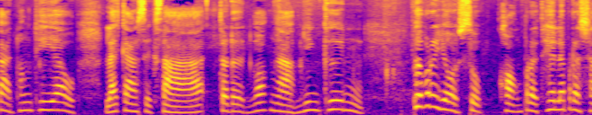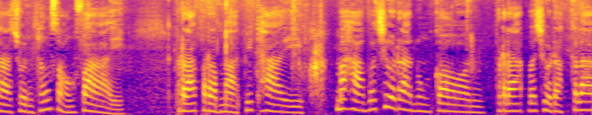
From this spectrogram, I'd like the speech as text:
การท่องเที่ยว และการศึกษาเจริญงอกงามยิ่งขึ้น เพื่อประโยชน์สุขของประเทศและประชาชนทั้งสองฝ่าย พระประมาพิไทย มหาวชิราลงกรณ์พระวชิรเกล้า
